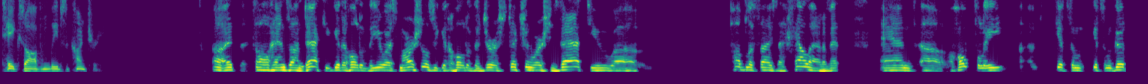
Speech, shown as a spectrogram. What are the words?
takes off and leaves the country? Uh, it, it's all hands on deck. You get a hold of the U.S. Marshals, you get a hold of the jurisdiction where she's at, you uh, publicize the hell out of it, and hopefully get some get some good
